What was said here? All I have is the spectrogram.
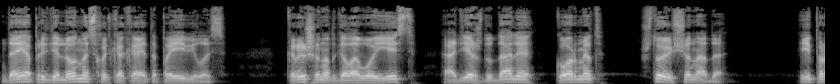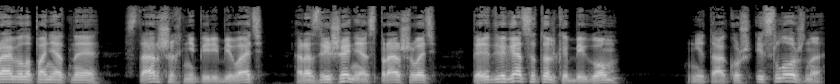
да и определенность хоть какая-то появилась. Крыша над головой есть, одежду дали, кормят, что еще надо? И правило понятное, старших не перебивать, разрешение спрашивать, передвигаться только бегом. Не так уж и сложно.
